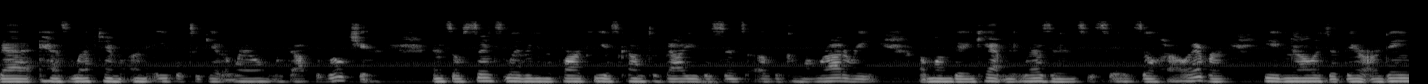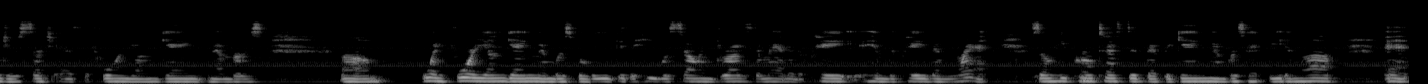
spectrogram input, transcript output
that has left him unable to get around without the wheelchair. And so, since living in the park, he has come to value the sense of the camaraderie among the encampment residents, he said. So, however, he acknowledged that there are dangers, such as the four young gang members. Um, when four young gang members believed that he was selling drugs, demanded to pay him to pay them rent. So he protested that the gang members had beat him up. And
